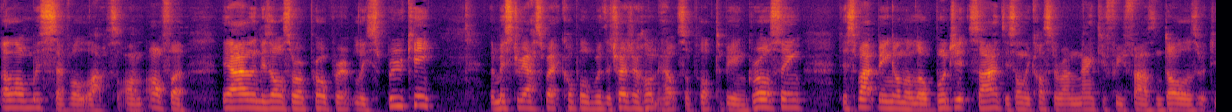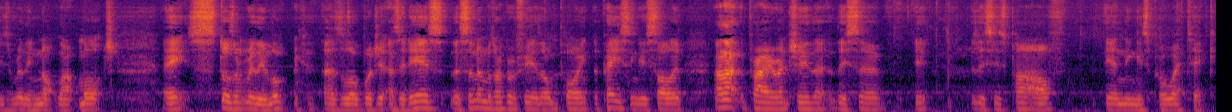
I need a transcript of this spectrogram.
along with several laughs on offer. The island is also appropriately spooky. The mystery aspect coupled with the treasure hunt helps the plot to be engrossing. Despite being on the low budget side, this only cost around $93,000, which is really not that much. It doesn't really look as low budget as it is. The cinematography is on point. The pacing is solid. I like the prior entry that this uh, it, this is part of. The ending is poetic.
